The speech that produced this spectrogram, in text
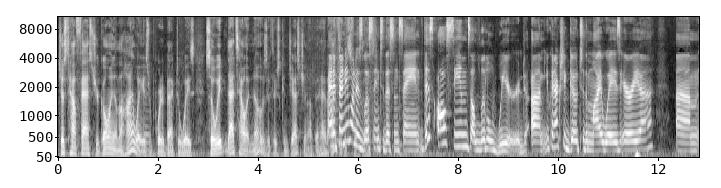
just how fast you're going on the highway Mm-hmm. is reported back to Waze. So it, that's how it knows if there's congestion up ahead. I And if anyone is listening to this and saying, this all seems a little weird, um, you can actually go to the My Waze area. Um,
